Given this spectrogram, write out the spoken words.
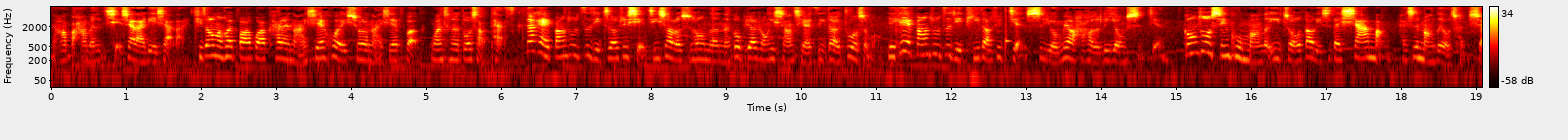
然后把它们写下来列下来。其中呢，会包括开了哪一些会，修了哪一些 bug，完成了多少 task。这样可以帮助自己之后去写绩效的时候呢，能够比较容易想起来自己到底做了什么，也可以帮助自己提早去检视有没有好好的利用时间。工作辛苦忙了一周，到底是在瞎忙，还是忙得有成效？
